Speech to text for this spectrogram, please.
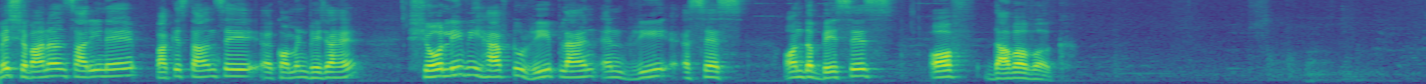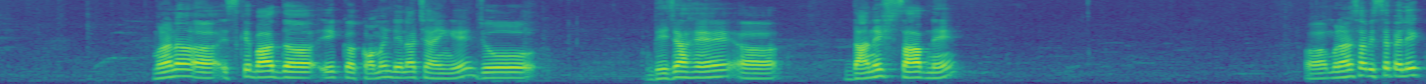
Miss Shabana Ansari نے پاکستان سے کامنٹ بھیجا ہے surely we have to replan and reassess on the basis of داوا ورک مولانا اس کے بعد ایک کامنٹ دینا چاہیں گے جو بھیجا ہے دانش صاحب نے مولانا صاحب اس سے پہلے ایک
